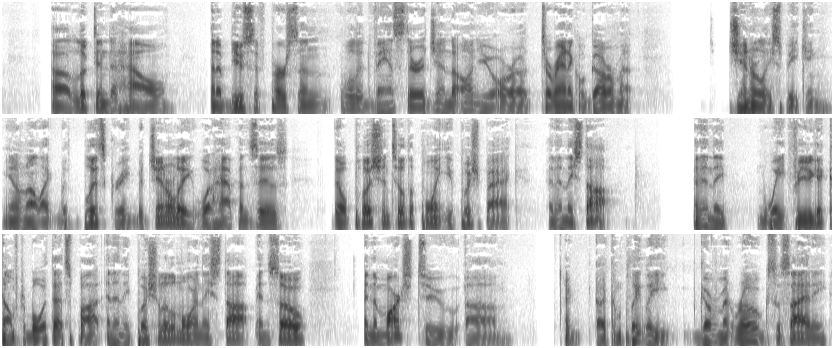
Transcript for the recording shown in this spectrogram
uh, looked into how an abusive person will advance their agenda on you, or a tyrannical government? Generally speaking, you know, not like with Blitzkrieg, but generally, what happens is they'll push until the point you push back, and then they stop and then they wait for you to get comfortable with that spot, and then they push a little more and they stop. And so, in the march to uh, a, a completely government rogue society,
